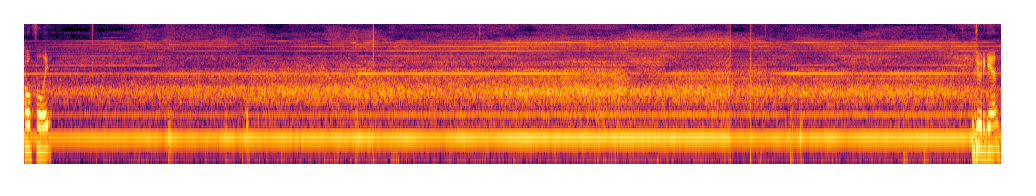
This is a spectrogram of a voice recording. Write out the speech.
Hopefully. Do it again.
